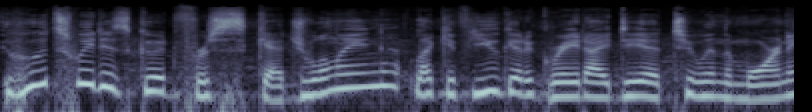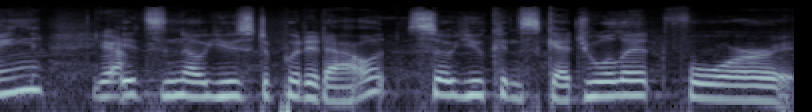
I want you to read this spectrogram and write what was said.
Hootsuite is good for scheduling. Like if you get a great idea at two in the morning, yeah. it's no use to put it out. So you can schedule it for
